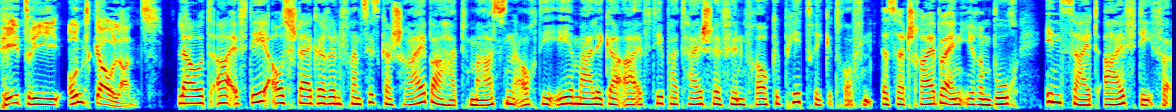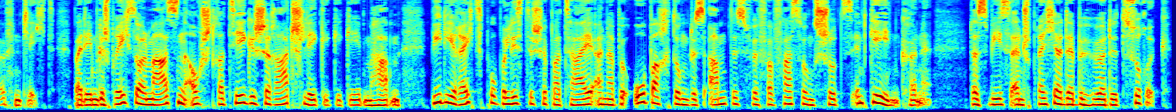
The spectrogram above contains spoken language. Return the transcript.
Petri und Gauland. Laut AfD-Aussteigerin Franziska Schreiber hat Maaßen auch die ehemalige AfD-Parteichefin Frauke Petri getroffen. Das hat Schreiber in ihrem Buch Inside AfD veröffentlicht. Bei dem Gespräch soll Maaßen auch strategische Ratschläge gegeben haben, wie die rechtspopulistische Partei einer Beobachtung des Amtes für Verfassungsschutz entgehen könne. Das wies ein Sprecher der Behörde zurück.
